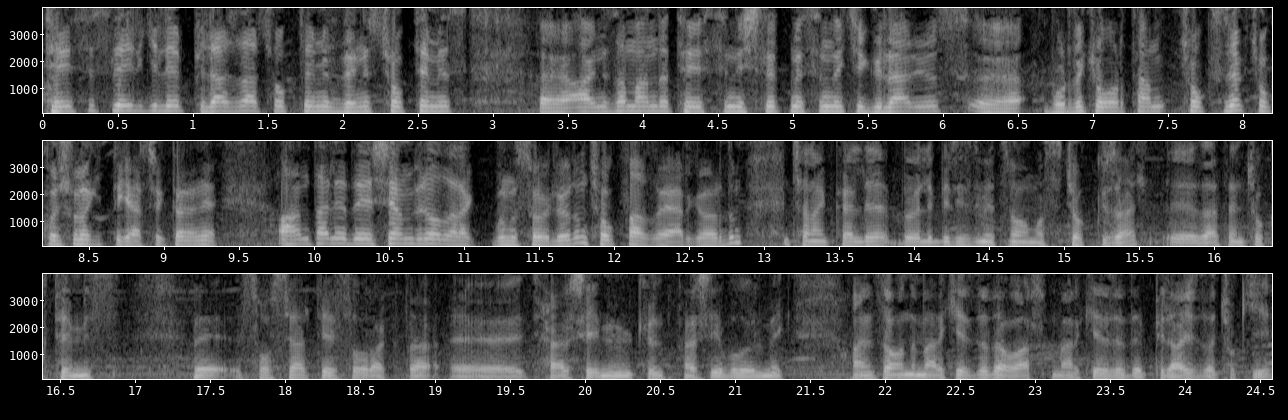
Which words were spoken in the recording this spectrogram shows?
Tesisle ilgili plajlar çok temiz, deniz çok temiz. Ee, aynı zamanda tesisin işletmesindeki güler yüz, e, buradaki ortam çok sıcak, çok hoşuma gitti gerçekten. Hani Antalya'da yaşayan biri olarak bunu söylüyorum. Çok fazla yer gördüm. Çanakkale'de böyle bir hizmetin olması çok güzel. Ee, zaten çok temiz ve sosyal tesis olarak da e, her şey mümkün. Her şeyi bulabilmek. Aynı zamanda merkezde de var. Merkezde de plaj da çok iyi.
